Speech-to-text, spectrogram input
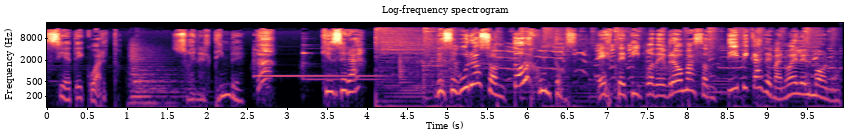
Siete y cuarto. Suena el timbre. ¡Ah! ¿Quién será? De seguro son todos juntos. Este tipo de bromas son típicas de Manuel el Mono.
